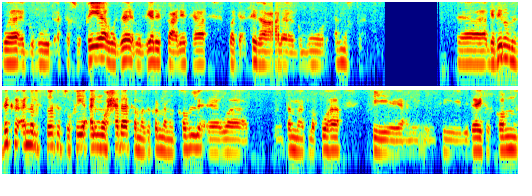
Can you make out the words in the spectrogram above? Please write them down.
والجهود التسويقية وزيادة فعاليتها وتأثيرها على جمهور المستهلك. جدير بالذكر أن الاتصالات التسويقية الموحدة كما ذكرنا من قبل وتم اطلاقها في يعني في بداية القرن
